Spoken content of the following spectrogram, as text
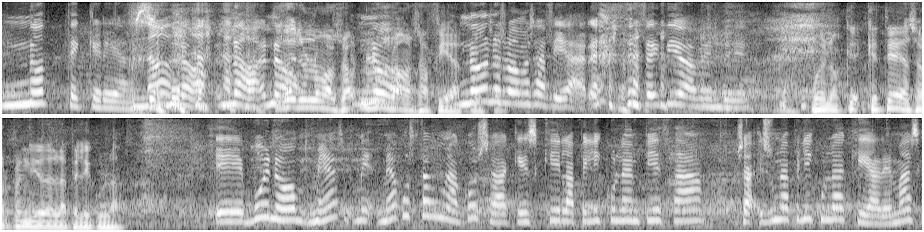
no te creas. No. no, no. no. Entonces no nos vamos a- no nos vamos a fiar No mucho. nos vamos a fiar, efectivamente. Bueno, ¿qué, qué te ha sorprendido de la película? Eh, bueno, me ha, me- me ha gustado una cosa, que es que la película empieza, o sea, es una película que además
